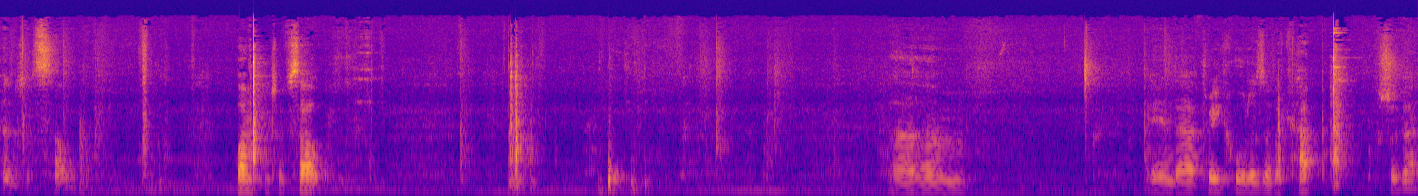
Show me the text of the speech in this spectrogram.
Pinch of salt. One pinch of salt. Um, and uh, three quarters of a cup of sugar.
